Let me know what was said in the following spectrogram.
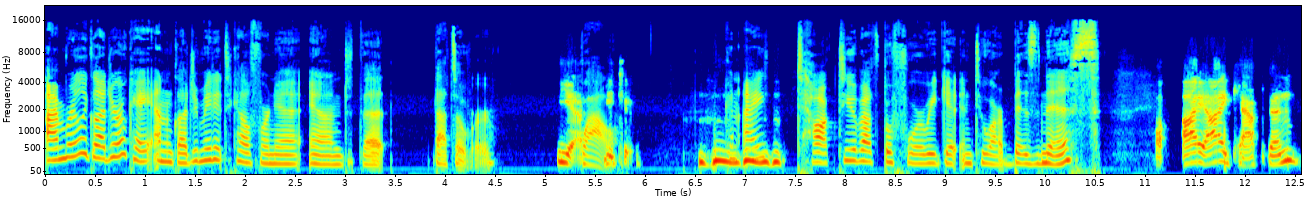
I'm really glad you're okay, and I'm glad you made it to California and that that's over. Yeah. Wow. Me too. Can I talk to you about before we get into our business? Aye, aye, Captain.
